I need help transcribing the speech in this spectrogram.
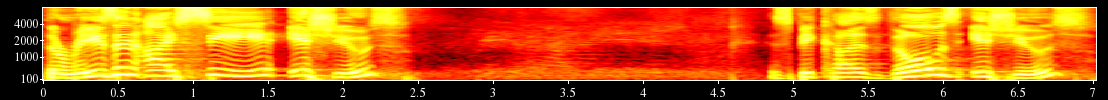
The reason I see issues is because those issues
